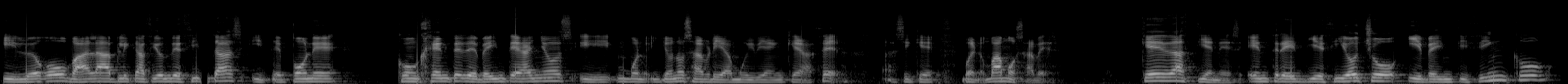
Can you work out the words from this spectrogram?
y luego va a la aplicación de citas y te pone con gente de 20 años y bueno, yo no sabría muy bien qué hacer. Así que, bueno, vamos a ver. ¿Qué edad tienes? ¿Entre 18 y 25?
